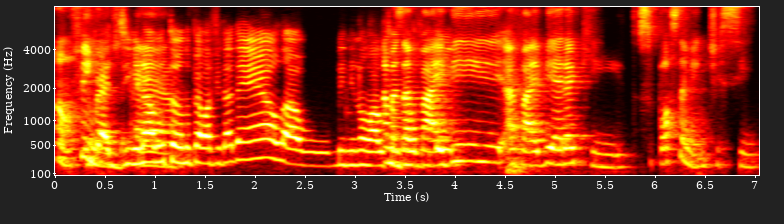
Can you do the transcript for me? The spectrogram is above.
Não, sim, mas a Dina é... lutando pela vida dela, o menino lá lutando ah, mas a vibe, a vibe era que supostamente sim.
